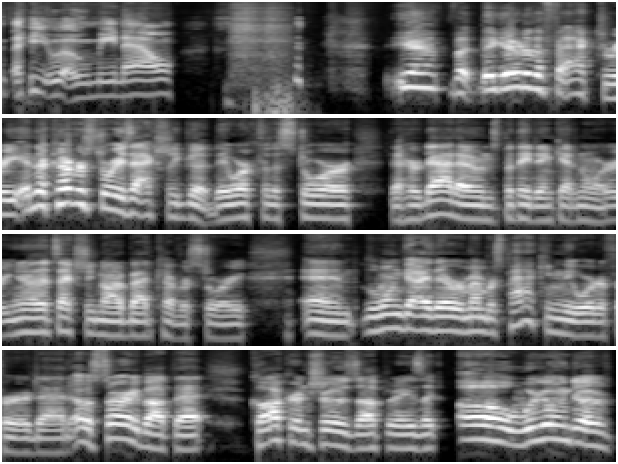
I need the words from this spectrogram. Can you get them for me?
that you owe me now? Yeah, but they go to the factory, and their cover story is actually good. They work for the store that her dad owns, but they didn't get an order. You know, that's actually not a bad cover story. And the one guy there remembers packing the order for her dad. Oh, sorry about that. Cochran shows up, and he's like, "Oh, we're going to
